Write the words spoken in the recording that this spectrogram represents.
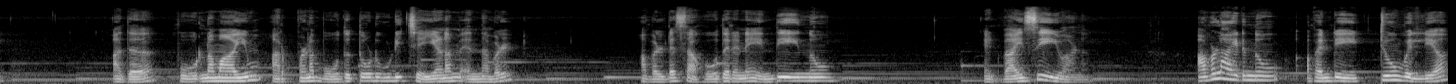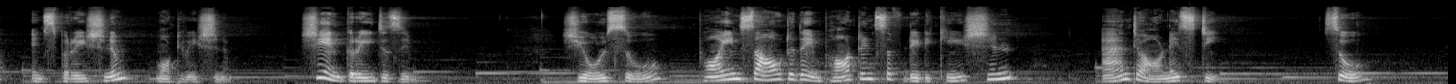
അത് പൂർണമായും അർപ്പണബോധത്തോടുകൂടി ചെയ്യണം എന്നവൾ അവളുടെ സഹോദരനെ എന്തു ചെയ്യുന്നു? അഡ്വൈസ് ചെയ്യുവാണ്. അവളായിരുന്നു അവന്റെ ഏറ്റവും വലിയ ഇൻസ്പിറേഷനും മോട്ടിവേഷനും she encourages him she also points out the importance of dedication and honesty so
